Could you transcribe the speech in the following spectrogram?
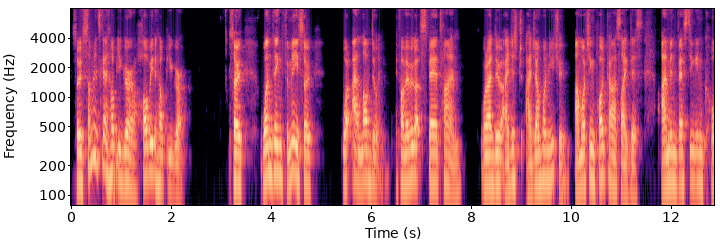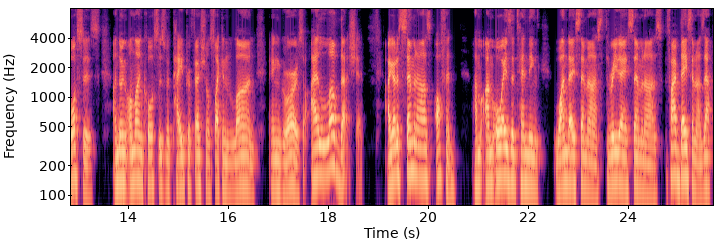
So if something's going to help you grow, a hobby to help you grow. So one thing for me, so what I love doing if I've ever got spare time, what I do, I just I jump on YouTube. I'm watching podcasts like this. I'm investing in courses. I'm doing online courses with paid professionals so I can learn and grow. So I love that shit. I go to seminars often. I'm I'm always attending one day seminars, three day seminars, five day seminars. Now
